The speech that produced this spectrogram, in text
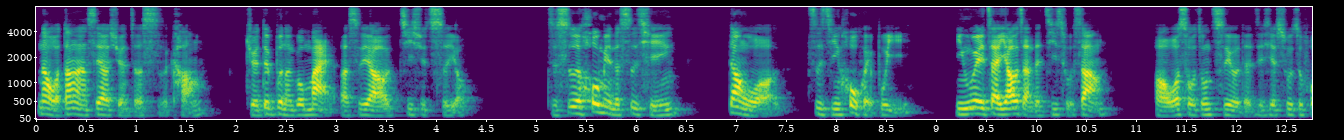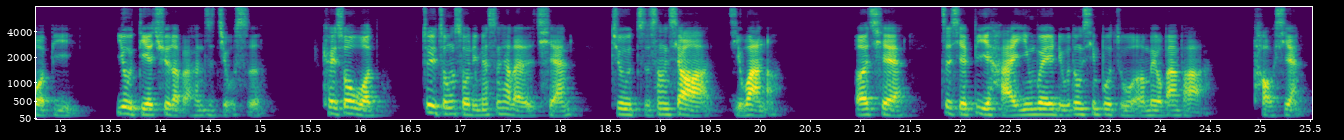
那我当然是要选择死扛。绝对不能够卖，而是要继续持有。只是后面的事情让我至今后悔不已，因为在腰斩的基础上，哦，我手中持有的这些数字货币又跌去了百分之九十，可以说我最终手里面剩下来的钱就只剩下几万了，而且这些币还因为流动性不足而没有办法套现。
